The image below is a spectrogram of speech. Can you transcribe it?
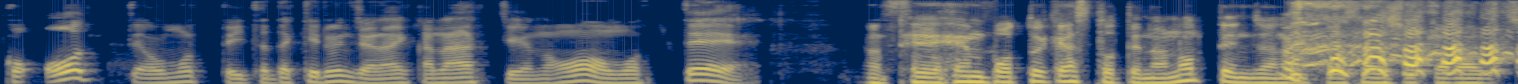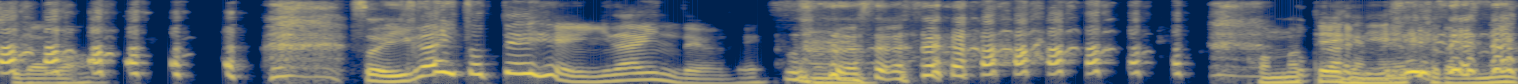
こう、おって思っていただけるんじゃないかなっていうのを思って、底辺ポッドキャストって名乗ってんじゃないか、最初からうちらは。そう、意外と底辺いないんだよね。うんこんな底辺のやつらいねえ。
